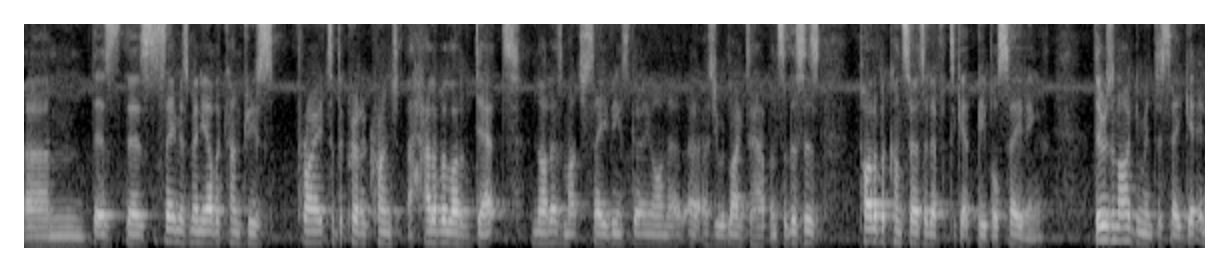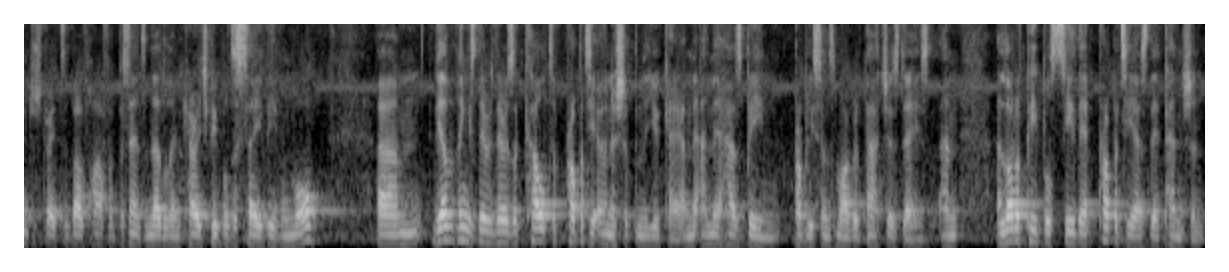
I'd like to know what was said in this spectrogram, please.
Um, there's, there's the same as many other countries prior to the credit crunch, a hell of a lot of debt, not as much savings going on as you would like to happen. So this is part of a concerted effort to get people saving. There is an argument to say get interest rates above half a percent and that'll encourage people to save even more. Um, the other thing is there, there is a cult of property ownership in the UK, and, and there has been probably since Margaret Thatcher's days. And a lot of people see their property as their pension.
